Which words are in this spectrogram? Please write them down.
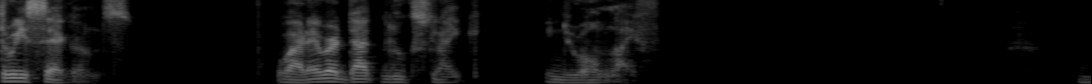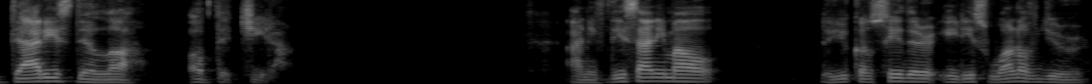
three seconds, whatever that looks like in your own life. That is the law of the cheetah. And if this animal, do you consider it is one of your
